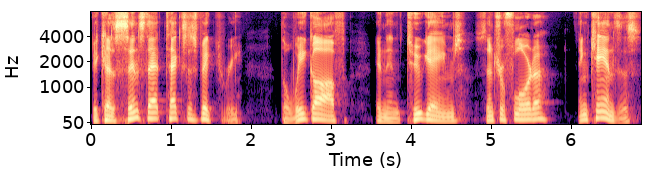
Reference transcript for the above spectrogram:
because since that Texas victory the week off and then two games Central Florida and Kansas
